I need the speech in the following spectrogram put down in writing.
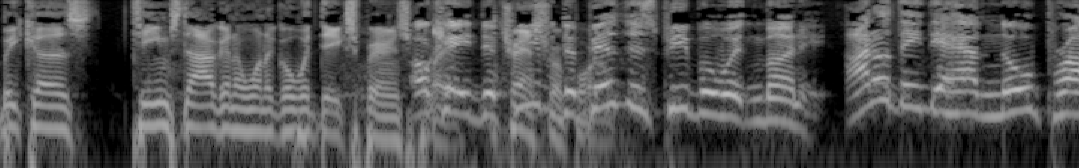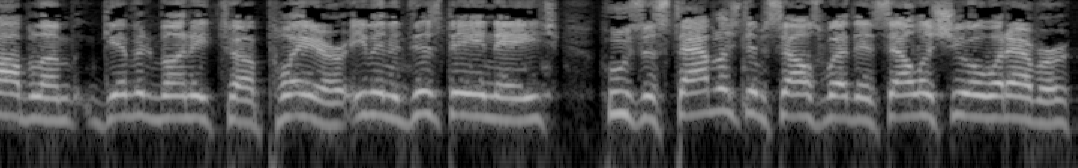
because teams now going to want to go with the experience. Okay, the, people, the business people with money. I don't think they have no problem giving money to a player, even in this day and age, who's established themselves, whether it's LSU or whatever,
